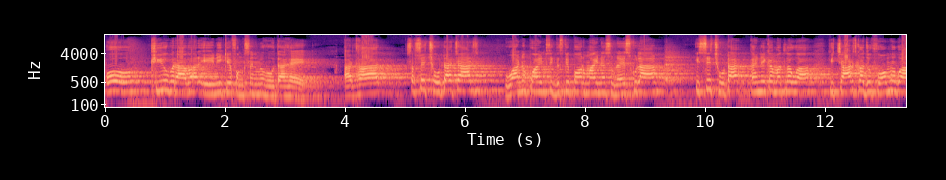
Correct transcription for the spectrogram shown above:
वो क्यू बराबर एनी के फंक्शन में होता है अर्थात सबसे छोटा चार्ज वन पॉइंट सिक्स के पावर माइनस उन्नीस गुलाम इससे छोटा कहने का मतलब हुआ कि चार्ज का जो फॉर्म होगा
